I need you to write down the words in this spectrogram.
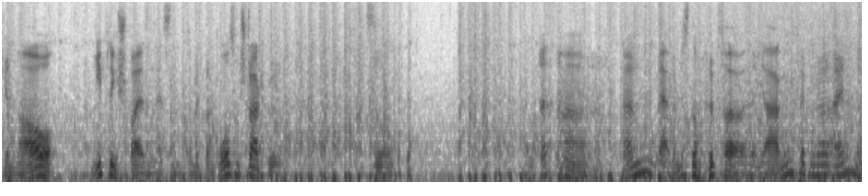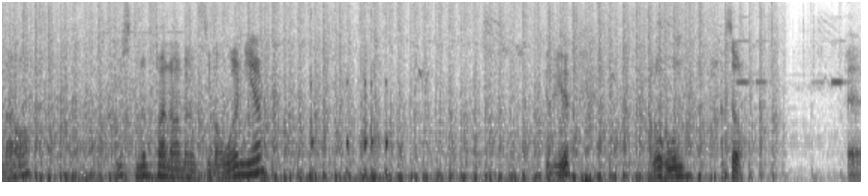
Genau. Lieblingsspeisen essen, damit man groß und stark wird. So. Dann, ja, wir müssen noch Hüpfer jagen, fällt mir gerade ein, genau. Wüstenhüpfer, dann wollen wir uns die mal holen hier. Hüpp. Hallo Huhn. Ach so. Äh.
